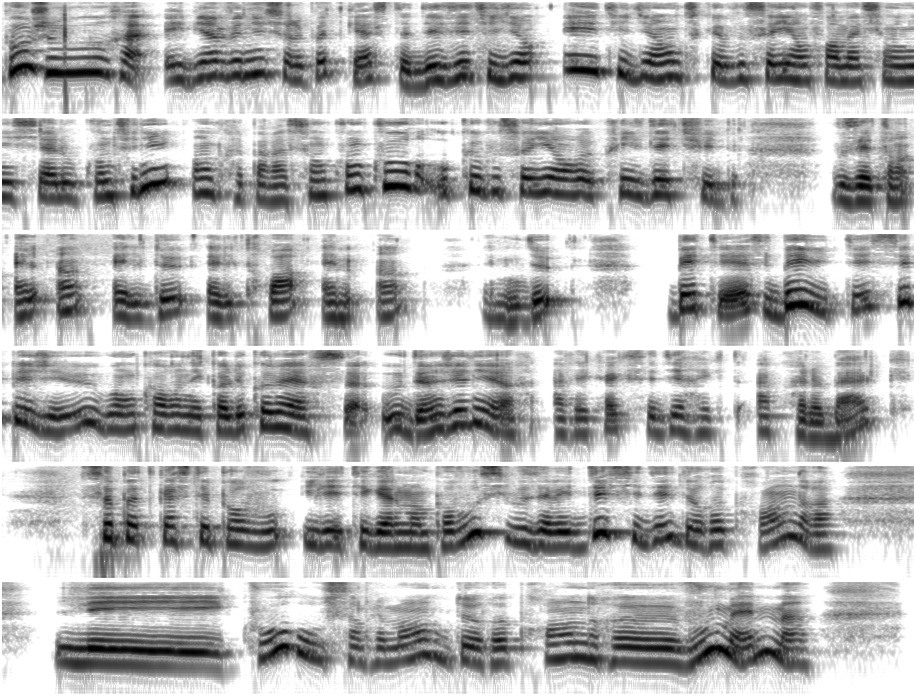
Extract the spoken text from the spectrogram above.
Bonjour et bienvenue sur le podcast des étudiants et étudiantes, que vous soyez en formation initiale ou continue, en préparation concours ou que vous soyez en reprise d'études. Vous êtes en L1, L2, L3, M1, M2, BTS, BUT, CPGE ou encore en école de commerce ou d'ingénieur avec accès direct après le bac. Ce podcast est pour vous. Il est également pour vous si vous avez décidé de reprendre les cours ou simplement de reprendre euh, vous-même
